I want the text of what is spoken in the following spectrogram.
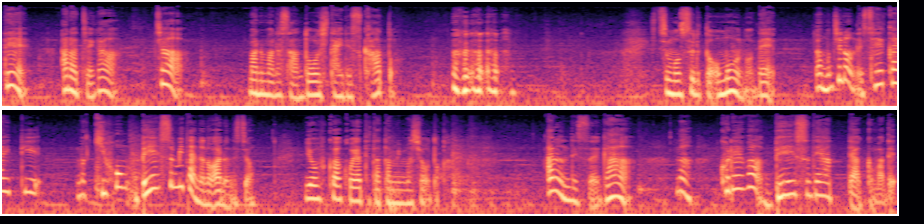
でアラチェが「じゃあまるさんどうしたいですか?」と。質問すると思うのでもちろんね正解っていう、まあ、基本ベースみたいなのがあるんですよ。洋服はこうやって畳みましょうとか。あるんですがまあこれはベースであってあくまで。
